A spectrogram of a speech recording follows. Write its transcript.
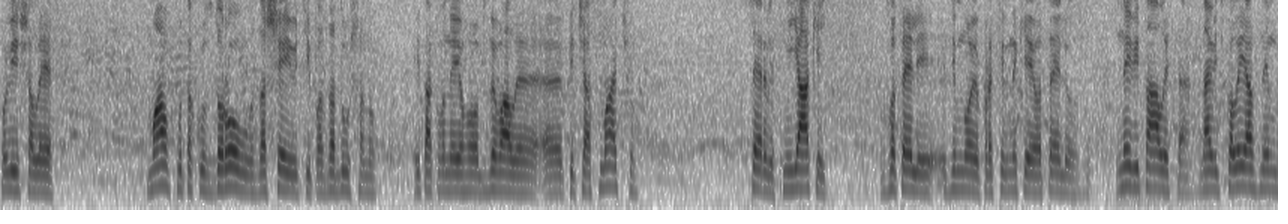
повішали мавпу таку здорову за шию, типу задушану. І так вони його обзивали е, під час матчу. Сервіс ніякий. В готелі зі мною працівники готелю не віталися. Навіть коли я з, ним,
